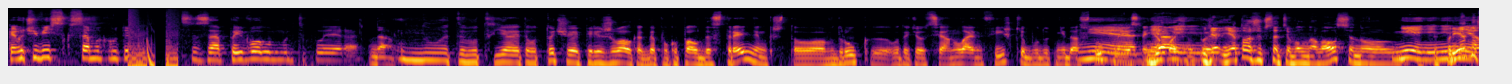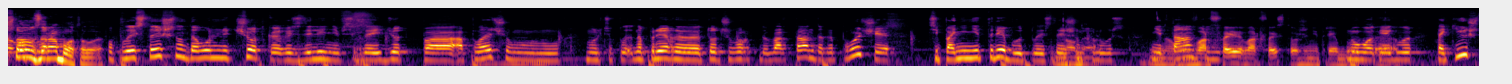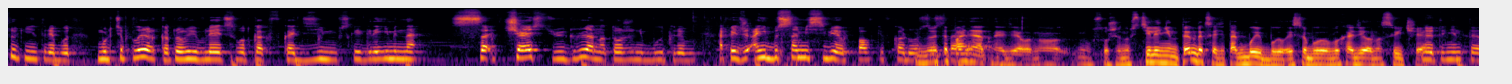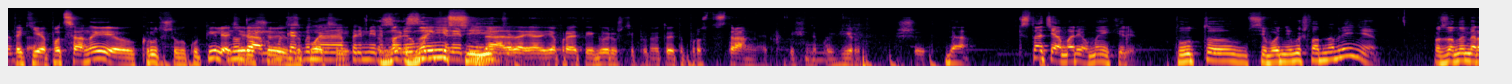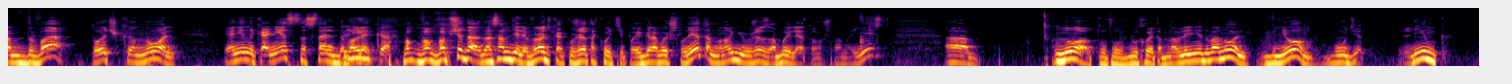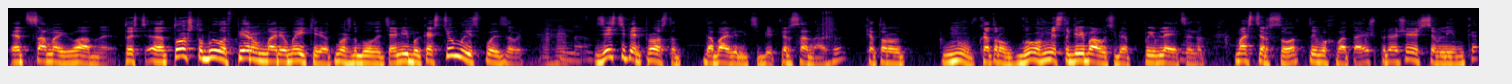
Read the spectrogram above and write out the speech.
Короче, весь самый крутой за paywall ом мультиплеера. Да. Ну, это вот я это вот то, что я переживал, когда покупал Death Stranding, что вдруг э, вот эти вот все онлайн-фишки будут недоступны, Нет, если не, не Я, не, по- я, я тоже, кстати, волновался, но Не-не-не-не, приятно, что у- он заработало. У PlayStation довольно четкое разделение всегда идет по оплачиваемому мультиплееру. Например, э, тот же War, Thunder и прочее, типа они не требуют PlayStation Ну да. Plus. Не Ну, танки, Warface, Warface тоже не требует. Ну вот, я э, говорю, такие штуки не требуют. Мультиплеер, который является вот как в Кадзимовской игре, именно с частью игры она тоже не будет требовать. Опять же, они бы сами себе палки в колеса Ну, это ставили. понятное дело, но, ну, слушай, ну, в стиле Nintendo, кстати, так бы и было, если бы выходило на свече. Но это Nintendo. Такие пацаны, круто, что вы купили, а ну теперь да, еще мы как бы на заплати. примере За- занеси. и Да, да, да, я, я про это и говорю, что типа, ну это, это просто странно, это очень такой вирт шит. Да. Кстати, о Марио Мейкере. Тут э, сегодня вышло обновление за номером 2.0. И они наконец-то стали добавлять... Линка. Во- во- вообще, да, на самом деле, вроде как уже такой, типа, игра вышла летом, многие уже забыли о том, что она есть. А, но тут выходит обновление 2.0. В нем будет линк. Это самое главное. То есть э, то, что было в первом Марио Мейкере, вот можно было эти амибо костюмы использовать. Да. Здесь теперь просто добавили тебе персонажа, которого ну, в котором вместо гриба у тебя появляется этот мастер-сорт, ты его хватаешь, превращаешься в линка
